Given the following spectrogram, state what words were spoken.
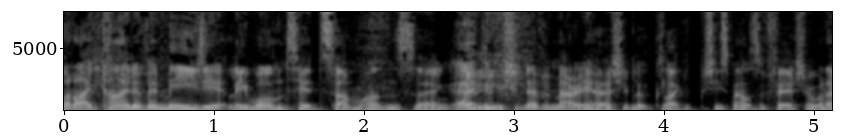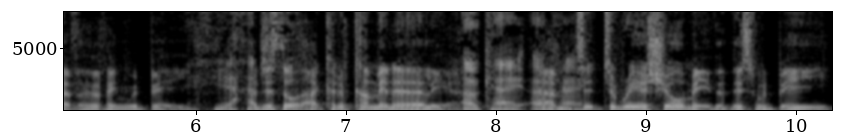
But I kind of immediately wanted someone saying, "Oh, you should never marry her. She looks like she smells of fish," or whatever the thing would be. Yeah. I just thought that could have come in earlier. Okay, Um, okay. to, to reassure me that this would be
